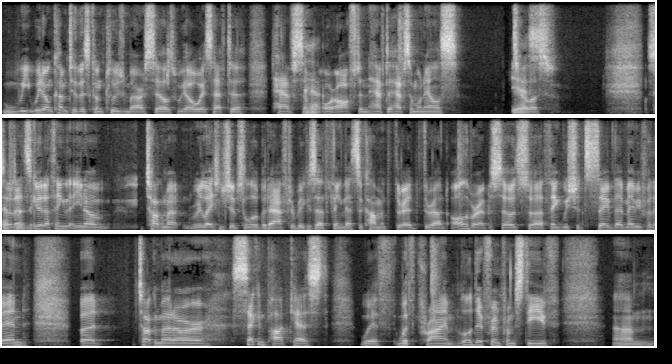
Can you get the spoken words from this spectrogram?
we, we don't come to this conclusion by ourselves. We always have to have some, yeah. or often have to have someone else tell yes. us. So Definitely. that's good. I think that, you know, talking about relationships a little bit after because I think that's a common thread throughout all of our episodes. So I think we should save that maybe for the end. But talking about our second podcast with with Prime, a little different from Steve. Um,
